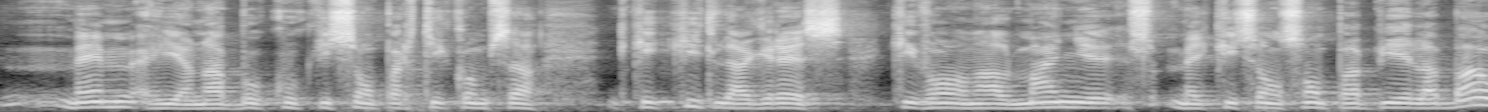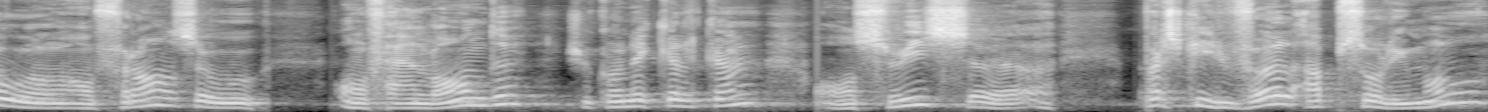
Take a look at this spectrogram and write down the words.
même il y en a beaucoup qui sont partis comme ça, qui quittent la Grèce, qui vont en Allemagne, mais qui sont sans papier là-bas, ou en France, ou en Finlande, je connais quelqu'un, en Suisse, euh, parce qu'ils veulent absolument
